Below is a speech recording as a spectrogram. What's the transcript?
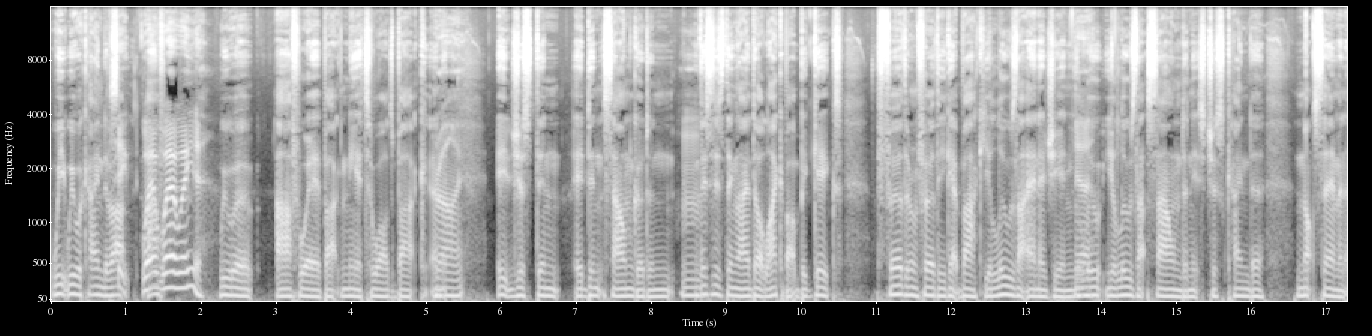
we we were kind of See, at- where half- where were you? we were halfway back near towards back, and right. it just didn't it didn't sound good. And Mm. this is the thing that I don't like about big gigs. The further and further you get back, you lose that energy and you Yeah. lo- you lose that sound, and it's just kind of not same. And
